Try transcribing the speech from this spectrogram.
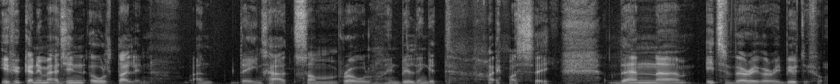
if you can imagine old Tallinn, and Danes had some role in building it, I must say, then um, it's very, very beautiful.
